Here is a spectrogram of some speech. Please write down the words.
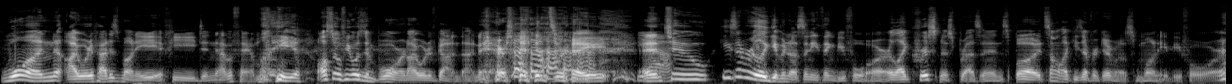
one, I would have had his money if he didn't have a family. also, if he wasn't born, I would have gotten that inheritance, right? Yeah. And two, he's never really given us anything before, like Christmas presents, but it's not like he's ever given us money before.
